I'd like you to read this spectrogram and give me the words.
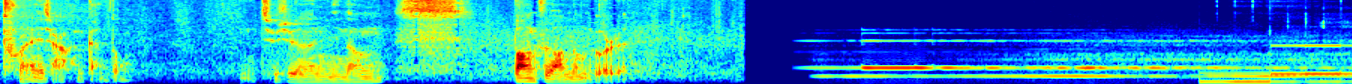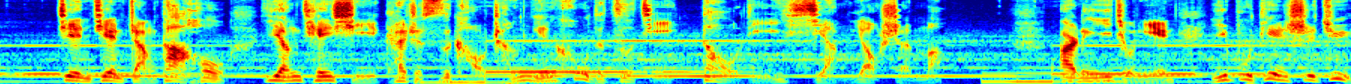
突然一下很感动，就觉得你能帮助到那么多人。渐渐长大后，易烊千玺开始思考成年后的自己到底想要什么。二零一九年，一部电视剧、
